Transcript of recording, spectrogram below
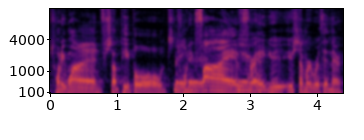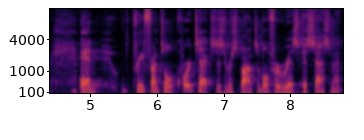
21 for some people it's Later. 25 Yeah. right? You're, you're somewhere within there. And the prefrontal cortex is responsible for risk assessment.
